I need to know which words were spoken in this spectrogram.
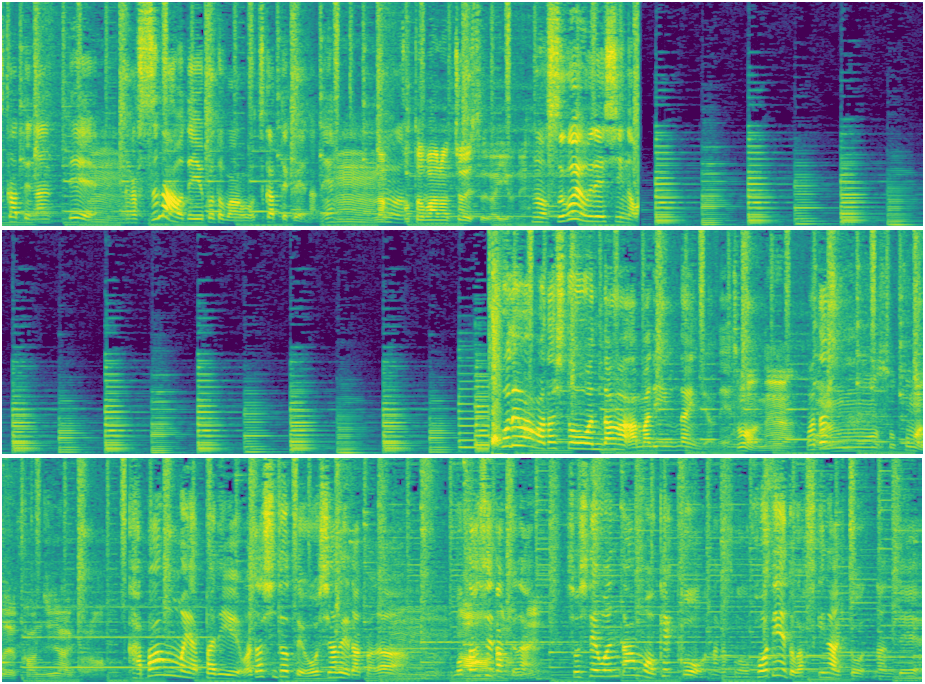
使ってなくて、うんなんか素直っていう言葉を使ってくれたねう。んなんか言葉のチョイスがいいよねもうすごい嬉しいの。これは私と温暖はあまりないんだよね。そうだね私俺もそこまで感じないかカバンもやっぱり私にとっておしゃれだから、うん。持たせたくない、あーなるそして温暖も結構なんかそのコーディネートが好きな人なんで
